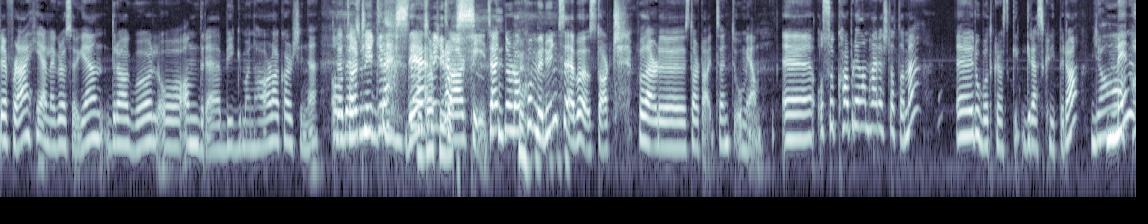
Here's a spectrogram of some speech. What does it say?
Se for deg hele Gløshaugen, Dragvoll og andre bygg man har, da, Kalskinnet. Og det tar er tid. gress. Det Det tar tar tid. Sånn. Når du har kommet rundt, så er det bare å starte på der du starta, sånn, om igjen. Eh, og så hva ble de her erstatta med? Eh, Robotgressklippere. Men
